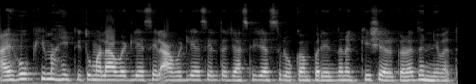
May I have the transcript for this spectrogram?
आय होप ही माहिती तुम्हाला आवडली असेल. आवडली असेल तर जास्तीत जास्त लोकांपर्यंत नक्की शेअर करा. धन्यवाद.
